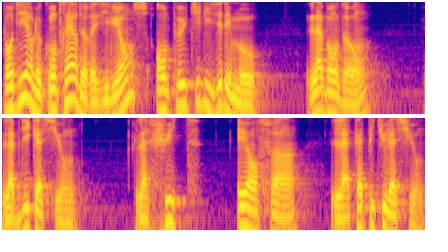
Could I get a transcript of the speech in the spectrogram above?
Pour dire le contraire de résilience, on peut utiliser les mots l'abandon, l'abdication, la fuite et enfin la capitulation.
